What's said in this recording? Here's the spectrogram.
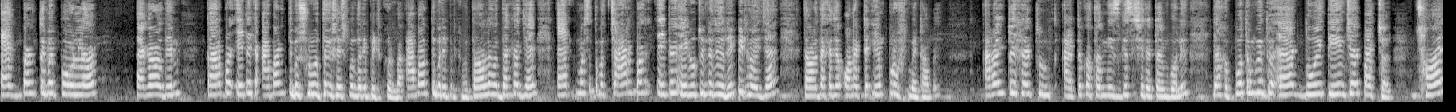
একবার তুমি পড়লা এগারো দিন। তারপর এটাকে আবার তুমি শুরু থেকে শেষ পর্যন্ত রিপিট করবে। আবার তুমি রিপিট করবে। তাহলে দেখা যায় এক মাসে তোমার চারবার এটা, এই রুটিনটা যদি রিপিট হয়ে যায়, তাহলে দেখা যায় অনেকটা ইমপ্রুভমেন্ট হবে। আবার একটু আরেকটা কথা মিস গেছে, সেটা আমি বলি। দেখো, প্রথম কিন্তু এক, দুই, তিন, চার, পাঁচ, ছয়। ছয়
